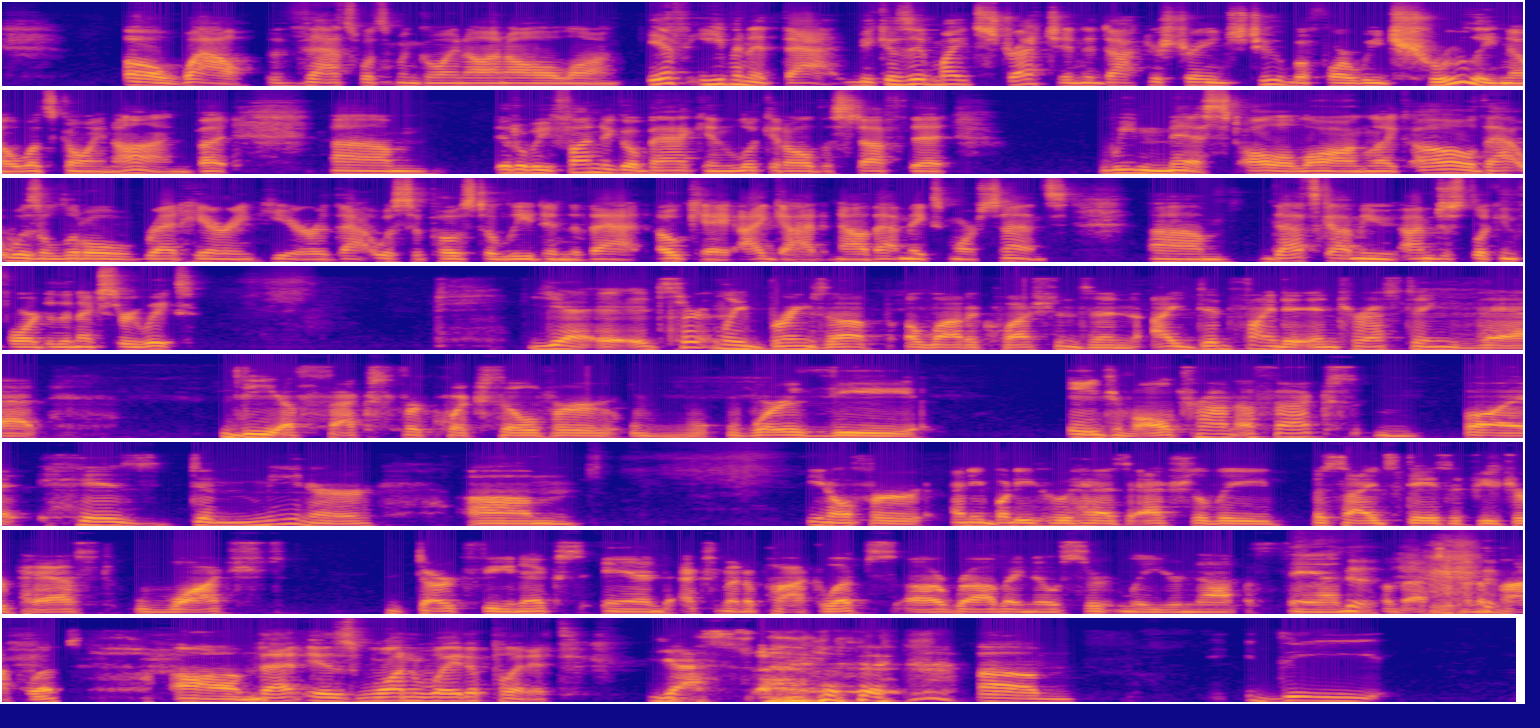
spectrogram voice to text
oh wow, that's what's been going on all along. If even at that, because it might stretch into Doctor Strange too before we truly know what's going on. But um, it'll be fun to go back and look at all the stuff that we missed all along. Like oh that was a little red herring here. That was supposed to lead into that. Okay i got it. Now that makes more sense. Um, that's got me i'm just looking forward to the next three weeks yeah it, certainly brings up a lot of questions and i did find it interesting that the effects for quicksilver w- were the age of ultron effects but his demeanor um, you know, for anybody who has actually, besides Days of Future Past, watched Dark Phoenix and X Men Apocalypse. Uh, Rob, I know certainly you're not a fan of X Men Apocalypse. Um, that is one way to put it. Yes. um, the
